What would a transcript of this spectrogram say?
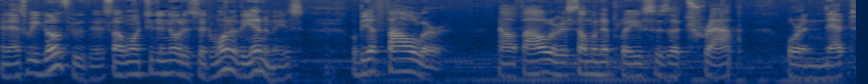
And as we go through this, I want you to notice that one of the enemies will be a fowler. Now, a fowler is someone that places a trap or a net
